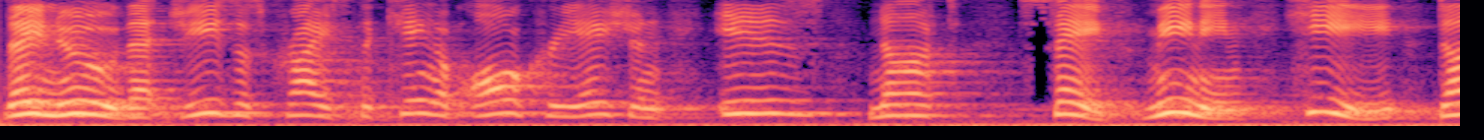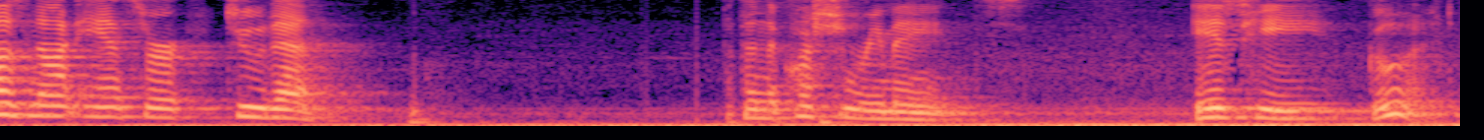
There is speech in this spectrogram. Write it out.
They knew that Jesus Christ, the King of all creation, is not safe, meaning he does not answer to them. But then the question remains is he good?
